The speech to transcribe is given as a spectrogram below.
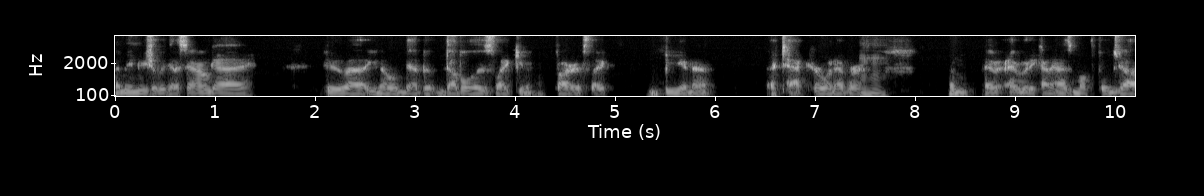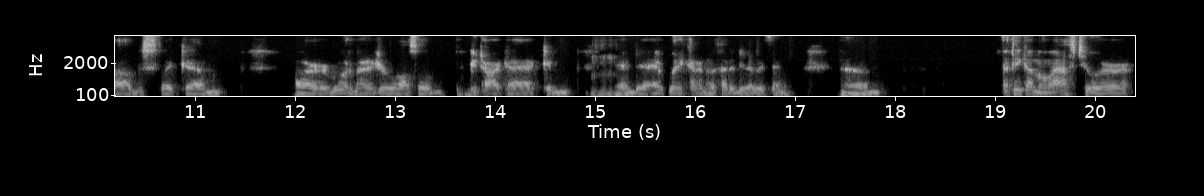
I mean, usually we got a sound guy who uh, you know deb- double as like you know as far as like being a, a tech or whatever. Mhm. Um, everybody kind of has multiple jobs. Like um, our road manager will also guitar tech, and Mhm. and uh, everybody kind of knows how to do everything. Um, I think on the last tour,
